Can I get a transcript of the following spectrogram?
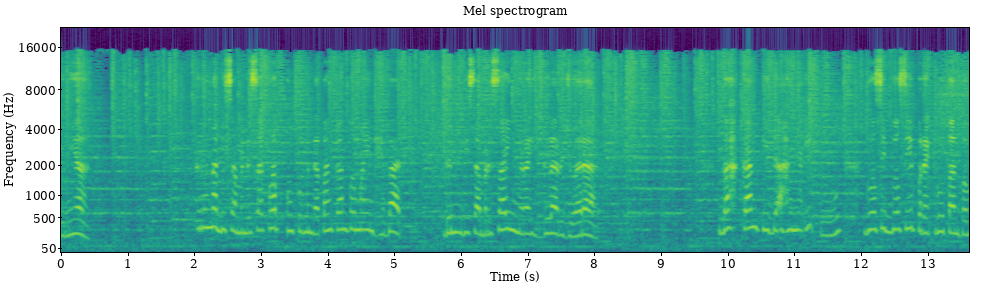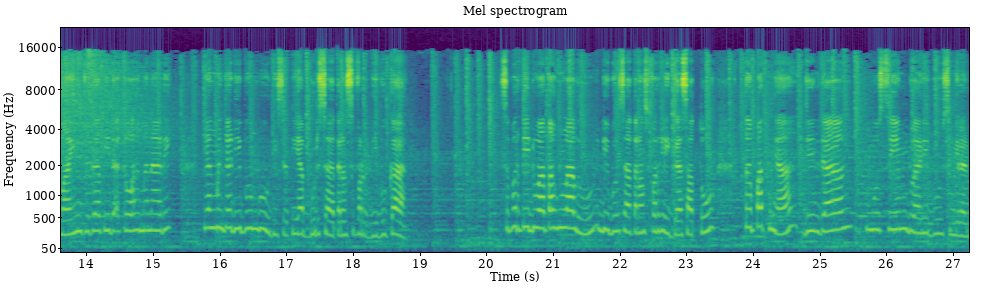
dunia. Karena bisa mendesak klub untuk mendatangkan pemain hebat demi bisa bersaing meraih gelar juara. Bahkan tidak hanya itu, Gosip-gosip perekrutan pemain juga tidak kalah menarik yang menjadi bumbu di setiap bursa transfer dibuka. Seperti dua tahun lalu di bursa transfer Liga 1, tepatnya jenjang musim 2019.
